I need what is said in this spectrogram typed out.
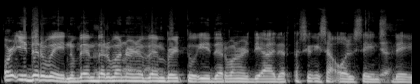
Or either way, November 1 or November 2, either one or the other. Tapos yung isa All Saints Yeah. Day.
